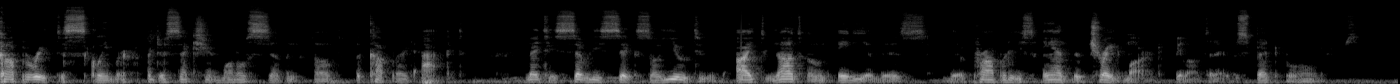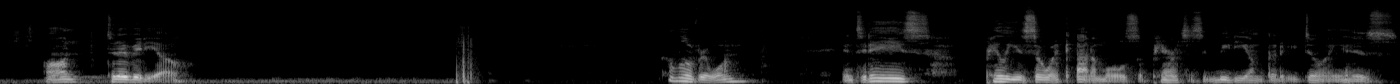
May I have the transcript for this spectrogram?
Copyright disclaimer under Section 107 of the Copyright Act 1976 on YouTube. I do not own any of this. The properties and the trademark belong to their respectable owners. On to the video. Hello everyone. In today's Paleozoic animals appearances in media I'm going to be doing is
